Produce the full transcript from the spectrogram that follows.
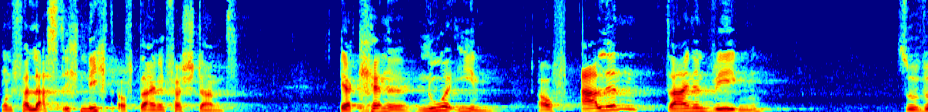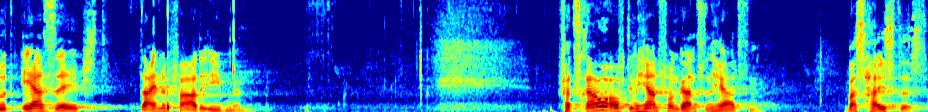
und verlass dich nicht auf deinen Verstand. Erkenne nur ihn auf allen deinen Wegen, so wird er selbst deine Pfade ebnen. Vertraue auf den Herrn von ganzem Herzen. Was heißt das?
